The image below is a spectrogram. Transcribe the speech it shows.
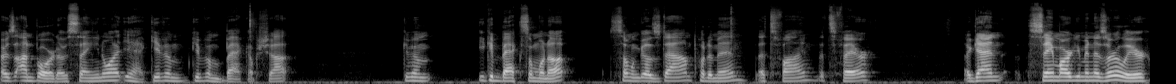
I was on board. I was saying, you know what? Yeah, give him give him a backup shot. Give him. He can back someone up. Someone goes down, put him in. That's fine. That's fair. Again, same argument as earlier.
